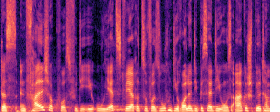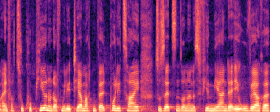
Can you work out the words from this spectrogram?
dass ein falscher Kurs für die EU jetzt wäre, zu versuchen, die Rolle, die bisher die USA gespielt haben, einfach zu kopieren und auf Militärmacht und Weltpolizei zu setzen, sondern es viel mehr in der EU wäre,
